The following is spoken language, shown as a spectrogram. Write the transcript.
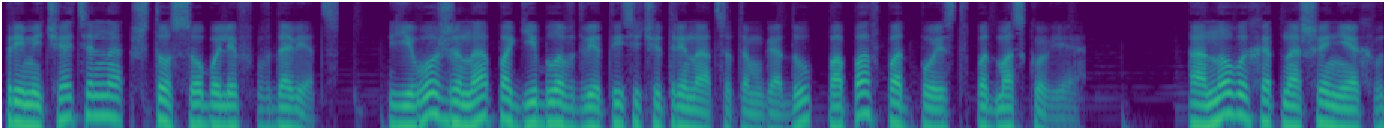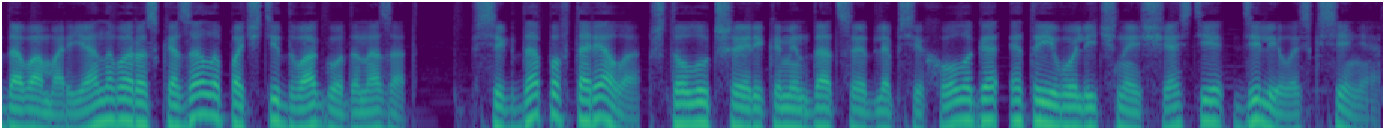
Примечательно, что Соболев – вдовец. Его жена погибла в 2013 году, попав под поезд в Подмосковье. О новых отношениях вдова Марьянова рассказала почти два года назад. Всегда повторяла, что лучшая рекомендация для психолога – это его личное счастье, делилась Ксения.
